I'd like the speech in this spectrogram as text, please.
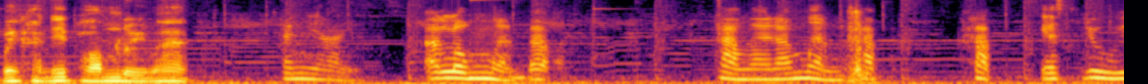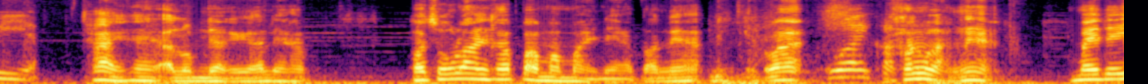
เป็นคันที่พร้อมลุยมากคันใหญ่ อารมณ์เหมือนแบบถามเลยนะเหมือนขับขับ SUV อะใช่ใช่อารมณ์อย่างนั้นเลยครับเพราะช่วงล่างที่เขาปรับมาใหม่เนี่ยตอนเนี้ยเห็นว่าอ้วยก่อนข้างหลังเนี่ย ไม่ได้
